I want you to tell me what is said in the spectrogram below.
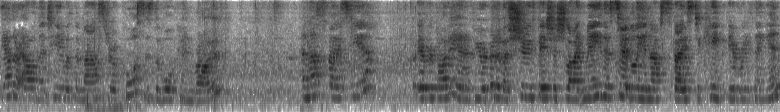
The other element here with the master, of course, is the walk-in robe. Enough space here for everybody. And if you're a bit of a shoe fetish like me, there's certainly enough space to keep everything in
